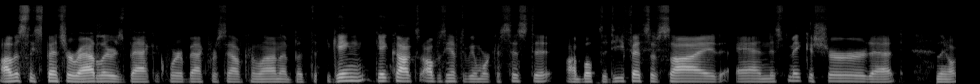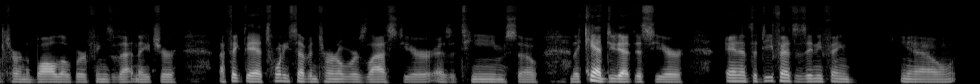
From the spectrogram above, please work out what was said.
Obviously, Spencer Rattler is back at quarterback for South Carolina, but the game Gamecocks obviously have to be more consistent on both the defensive side and just making sure that they don't turn the ball over, things of that nature. I think they had 27 turnovers last year as a team, so they can't do that this year. And if the defense is anything, you know,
